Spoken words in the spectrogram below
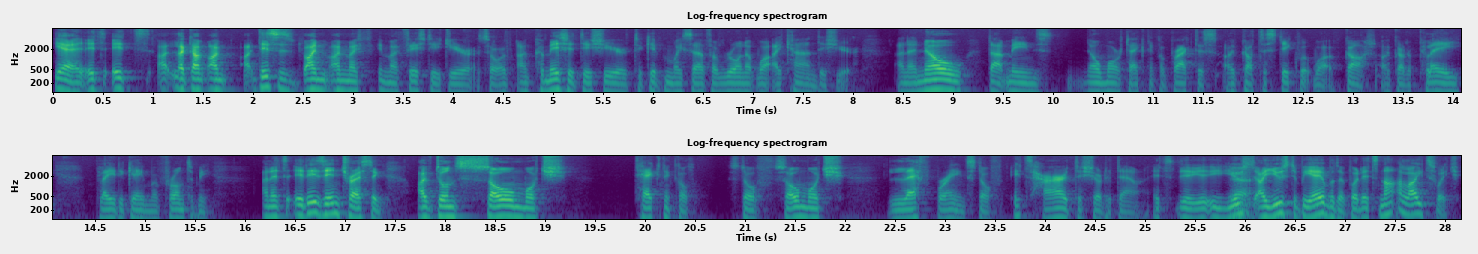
yeah, it's it's uh, like I'm I'm this is I'm I'm my, in my fiftieth year, so I'm- I'm committed this year to giving myself a run at what I can this year, and I know that means no more technical practice. I've got to stick with what I've got. I've got to play play the game in front of me, and it's it is interesting. I've done so much technical stuff, so much left brain stuff. It's hard to shut it down. It's you- you used Yeah. I used to be able to, but it's not a light switch.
